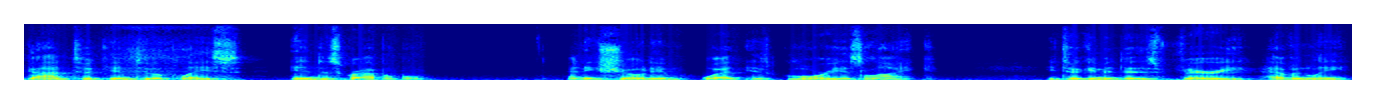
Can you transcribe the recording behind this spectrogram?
God took him to a place indescribable, and he showed him what his glory is like. He took him into his very heavenly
